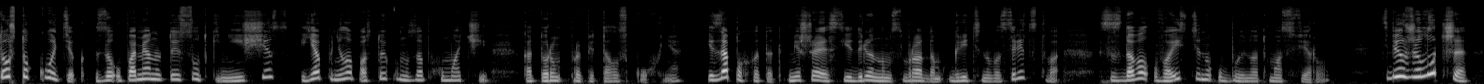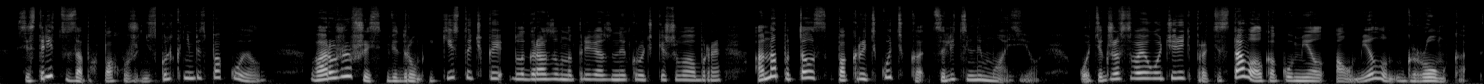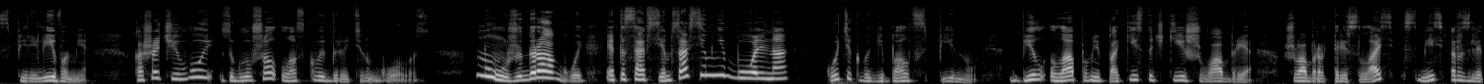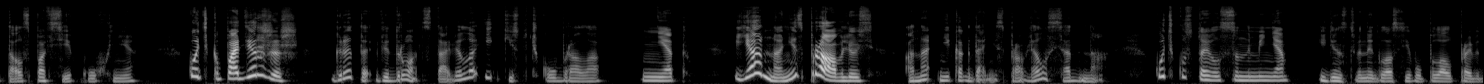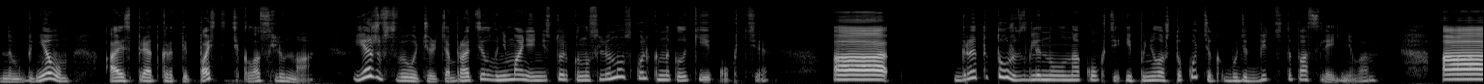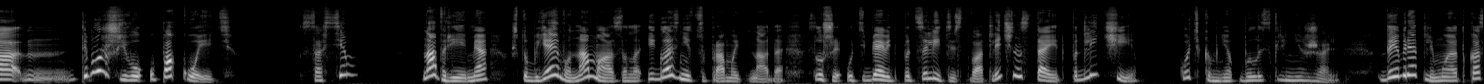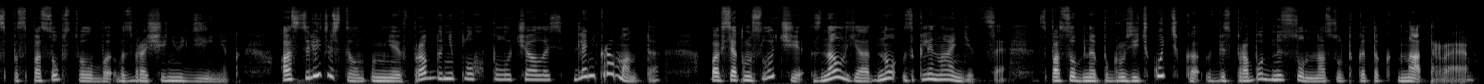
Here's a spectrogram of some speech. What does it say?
То, что котик за упомянутые сутки не исчез, я поняла по стойкому запаху мочи, которым пропиталась кухня. И запах этот, мешаясь с ядреным смрадом грительного средства, создавал воистину убойную атмосферу. «Тебе уже лучше?» Сестрицу запах, похоже, нисколько не беспокоил. Вооружившись ведром и кисточкой, благоразумно привязанной к ручке швабры, она пыталась покрыть котика целительной мазью. Котик же, в свою очередь, протестовал, как умел, а умел он громко, с переливами. Кошачий вой заглушал ласковый Гретин голос. «Ну же, дорогой, это совсем-совсем не больно!» Котик выгибал спину, бил лапами по кисточке и швабре. Швабра тряслась, смесь разлеталась по всей кухне. «Котика подержишь?» Грета ведро отставила и кисточку убрала. «Нет, я одна не справлюсь!» Она никогда не справлялась одна. Котик уставился на меня. Единственный глаз его пылал праведным гневом, а из приоткрытой пасти текла слюна. Я же, в свою очередь, обратил внимание не столько на слюну, сколько на клыки и когти. А Грета тоже взглянула на когти и поняла, что котик будет биться до последнего. «А ты можешь его упокоить?» Совсем? На время, чтобы я его намазала. И глазницу промыть надо. Слушай, у тебя ведь поцелительство отлично стоит. Подлечи. Котика мне было искренне жаль. Да и вряд ли мой отказ поспособствовал бы возвращению денег. А с целительством у меня и вправду неплохо получалось. Для некроманта. Во всяком случае, знал я одно заклинанице, способное погрузить котика в беспробудный сон на суток так натрое.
